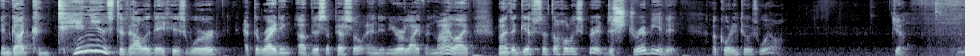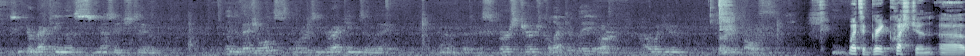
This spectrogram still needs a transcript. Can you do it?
And God continues to validate his word at the writing of this epistle and in your life and my life by the gifts of the Holy Spirit distributed according to his will. Jim. Is he directing this message to individuals, or is he directing to the, the dispersed church collectively, or how would you at both? Well, that's a great question. Uh,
